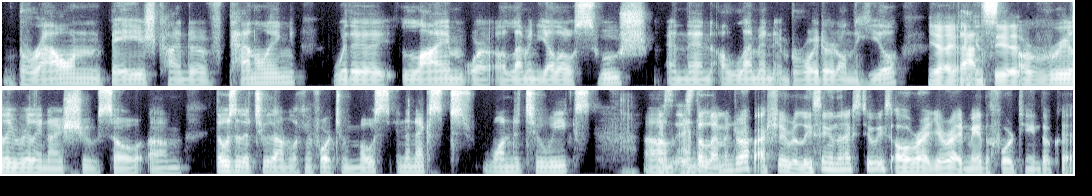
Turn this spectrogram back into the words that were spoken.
brown beige kind of paneling with a lime or a lemon yellow swoosh and then a lemon embroidered on the heel Yeah, I, I can see it. a really really nice shoe so um those are the two that i'm looking forward to most in the next one to two weeks um, is is and- the lemon drop actually releasing in the next two weeks? Oh, right. You're right. May the 14th. Okay.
